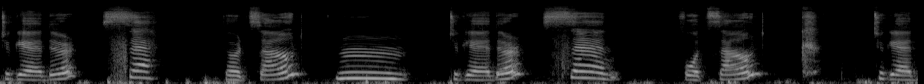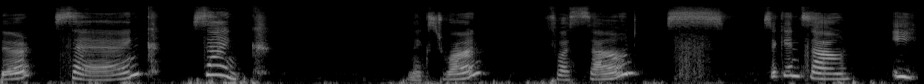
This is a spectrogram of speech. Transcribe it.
Together se. Third sound mm. Together san. Fourth sound k. Together sank, sank. Next one, first sound s. Second sound e.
